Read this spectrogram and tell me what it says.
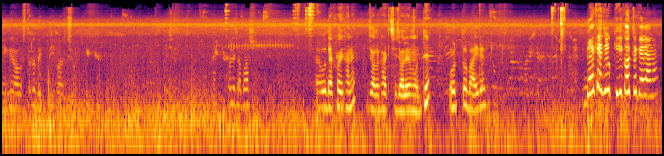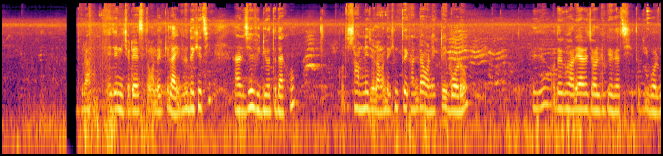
মেঘের অবস্থাটা দেখতেই পাচ্ছ। চলে যাব, আসো। ও দেখো এখানে, জল ঘাটছে জলের মধ্যে। ওর তো বাইরে। দেখে যে ও কি করছে কে জানো। বন্ধুরা, এই যে নিচেটা এসে তোমাদেরকে লাইভেও দেখেছি। আর যে ভিডিওতে দেখো, কত সামনে জল, আমাদের কিন্তু এখানটা অনেকটাই বড়। এই যে ওদের ঘরে আর জল ঢুকে গেছে, তো কি বলব।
